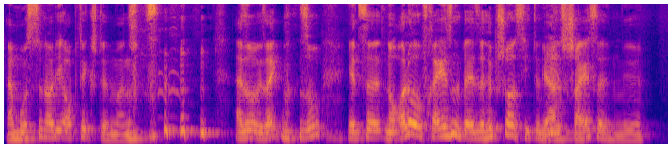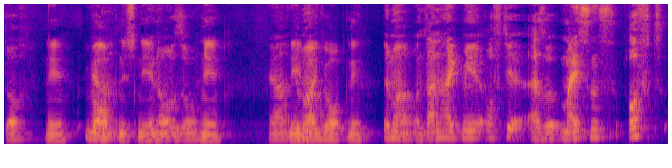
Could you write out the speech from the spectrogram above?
dann musst du noch die Optik stimmen. Ansonsten. Also, sag mal so, jetzt äh, eine Olle aufreißen, weil sie hübsch aussieht und Ja. die ist scheiße. Nee, Doch. nee, überhaupt Ja, nicht. Nee. Genau so. Nee, Ja, nee immer. war ich überhaupt nicht. Immer. Und dann halt mir oft, also meistens, oft,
